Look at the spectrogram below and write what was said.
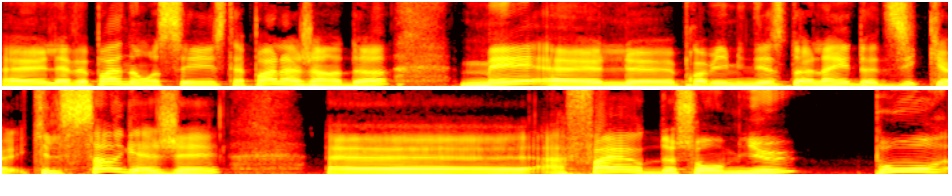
Il l'avait pas annoncé, c'était pas à l'agenda. Mais le premier ministre de l'Inde a dit qu'il s'engageait à faire de son mieux pour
